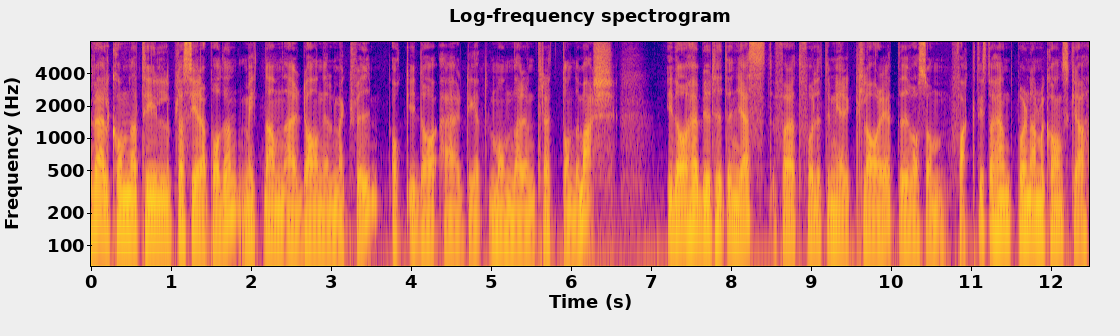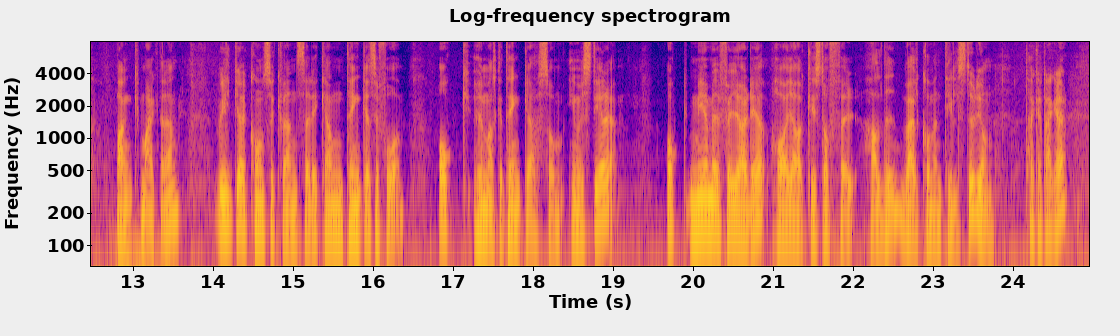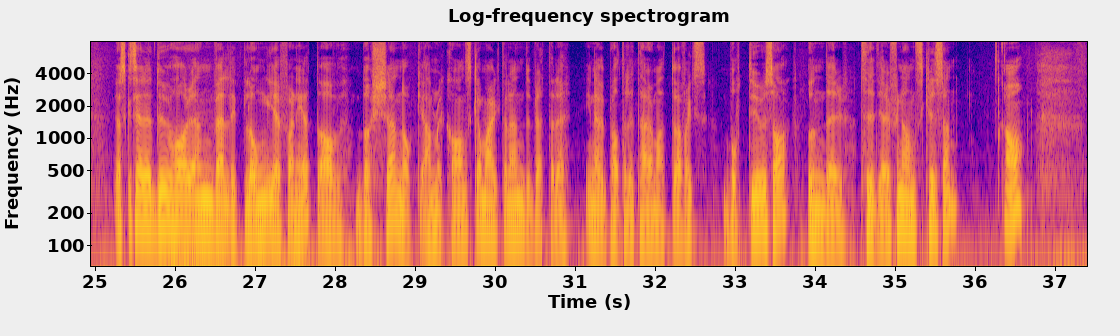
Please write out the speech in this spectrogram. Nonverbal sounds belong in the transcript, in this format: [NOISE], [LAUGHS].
Välkomna till Placera-podden. Mitt namn är Daniel McPhee och idag är det måndag den 13 mars. Idag har jag bjudit hit en gäst för att få lite mer klarhet i vad som faktiskt har hänt på den amerikanska bankmarknaden, vilka konsekvenser det kan tänka sig få och hur man ska tänka som investerare. Och med mig för att göra det har jag Kristoffer Haldin. Välkommen till studion. Tackar, tackar. Jag ska säga att du har en väldigt lång erfarenhet av börsen och amerikanska marknaden. Du berättade innan vi pratade lite här om att du har faktiskt bott i USA under tidigare finanskrisen. Ja,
